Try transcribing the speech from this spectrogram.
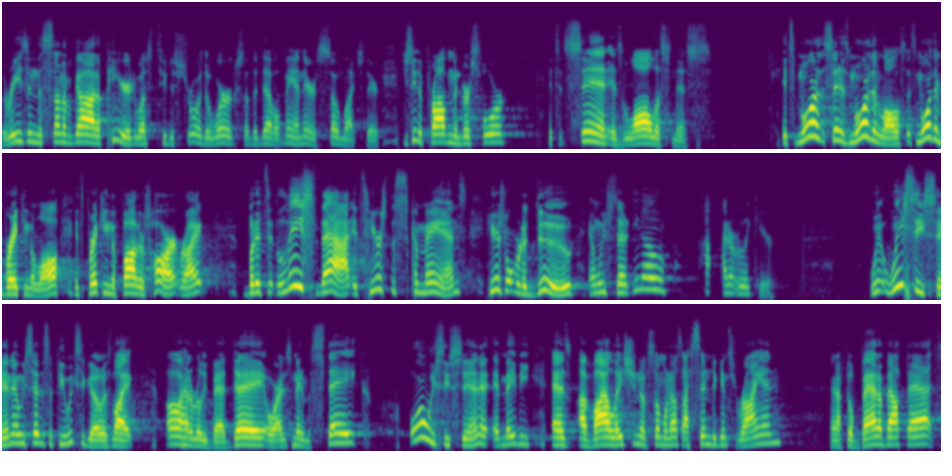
The reason the Son of God appeared was to destroy the works of the devil. Man, there is so much there. Do you see the problem in verse 4? It's that sin is lawlessness. It's more that sin is more than lawlessness. It's more than breaking the law. It's breaking the Father's heart, right? but it's at least that. It's here's the commands, here's what we're to do, and we've said, you know, I, I don't really care. We, we see sin, and we said this a few weeks ago, is like, oh, I had a really bad day, or I just made a mistake. Or we see sin, it, maybe as a violation of someone else. I sinned against Ryan, and I feel bad about that.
